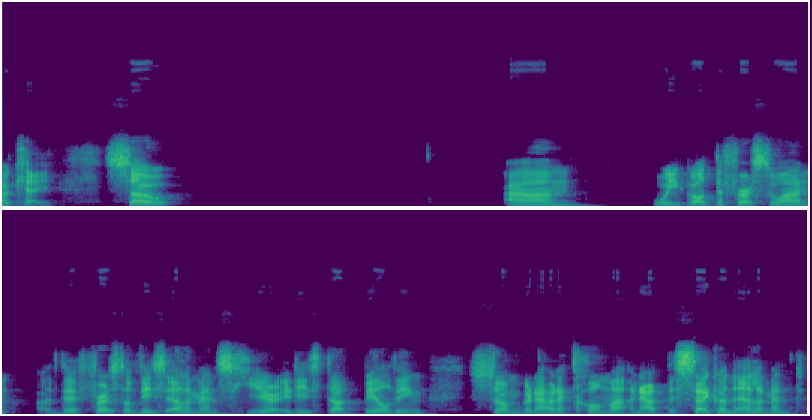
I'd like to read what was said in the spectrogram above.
Okay, so um, we got the first one, the first of these elements here, it is that building. So I'm gonna add a comma and add the second element,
